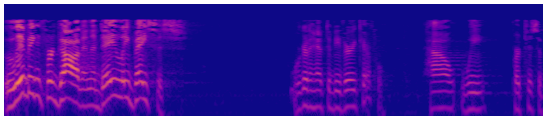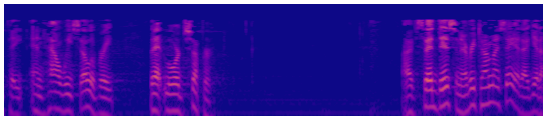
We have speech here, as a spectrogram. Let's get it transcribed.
living for God on a daily basis, we're going to have to be very careful how we participate and how we celebrate that Lord's Supper. I've said this, and every time I say it, I get a.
